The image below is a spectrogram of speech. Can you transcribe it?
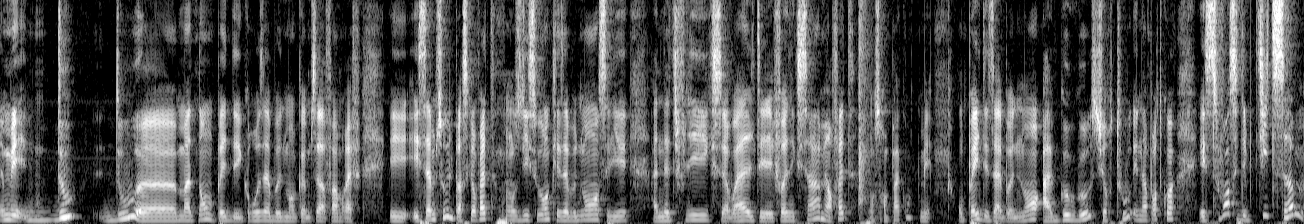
Mais d'où? D'où euh, maintenant on paye des gros abonnements comme ça, enfin bref. Et, et ça me saoule parce qu'en fait on se dit souvent que les abonnements c'est lié à Netflix, à, voilà, le téléphone, etc. Mais en fait on se rend pas compte, mais on paye des abonnements à gogo surtout et n'importe quoi. Et souvent c'est des petites sommes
